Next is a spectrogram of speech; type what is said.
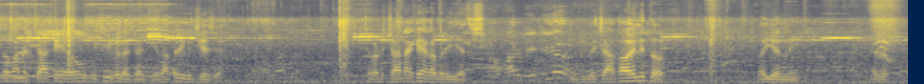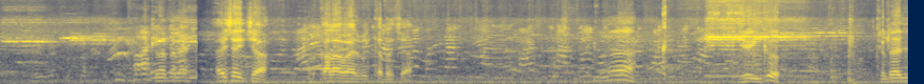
চার দোকানে চা খেয়ে ও গুছিয়ে ফেলেছে আজকে রাতারি গুছিয়েছে। চলো একটু চাটা খেয়ে আবার বেরিয়ে যাচ্ছি। দুপুরে চা খাওয়া হয়নি তো? ওই জন্যই। হ্যালো। তাহলে। এই সেই চা কালা ভাইয়ের বিখ্যাত চা। জিঙ্কু ছেলেটা আজ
